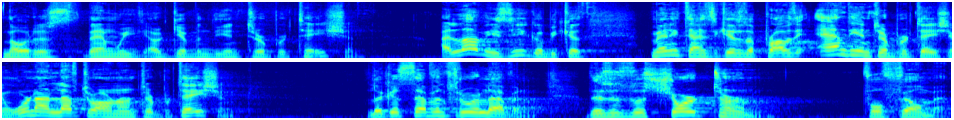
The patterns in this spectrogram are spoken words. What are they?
Notice, then we are given the interpretation. I love Ezekiel because many times he gives the prophecy and the interpretation. We're not left to our own interpretation. Look at 7 through 11. This is the short term fulfillment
